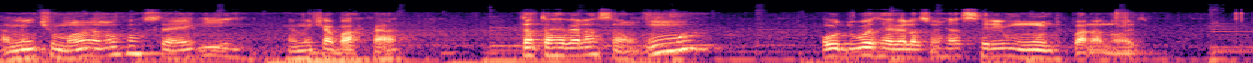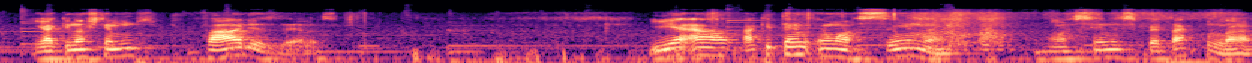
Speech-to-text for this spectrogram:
a mente humana não consegue realmente abarcar tanta revelação. Uma ou duas revelações já seriam muito para nós. E aqui nós temos várias delas. E a, aqui tem uma cena, uma cena espetacular.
